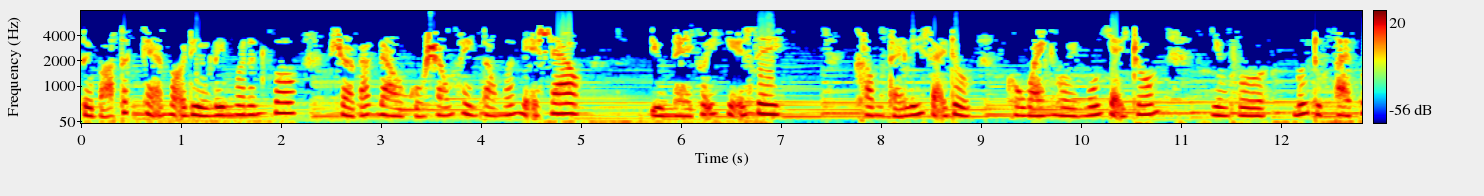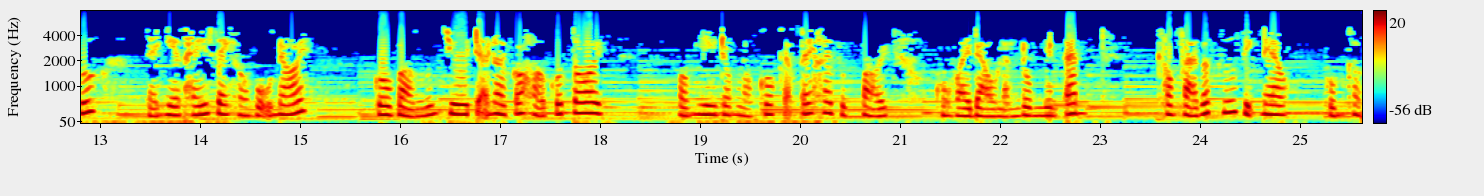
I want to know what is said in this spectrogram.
từ bỏ tất cả mọi điều liên quan đến cô, rồi bắt đầu cuộc sống hoàn toàn mới mẻ sao? Điều này có ý nghĩa gì? Không thể lý giải được, cô quay người muốn chạy trốn, nhưng vừa bước được vài bước, đã nghe thấy Giang Hậu Vũ nói, cô vẫn chưa trả lời câu hỏi của tôi. Bỗng nhiên trong lòng cô cảm thấy hơi bực bội, cô quay đầu lạnh lùng nhìn anh. Không phải bất cứ việc nào cũng cần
